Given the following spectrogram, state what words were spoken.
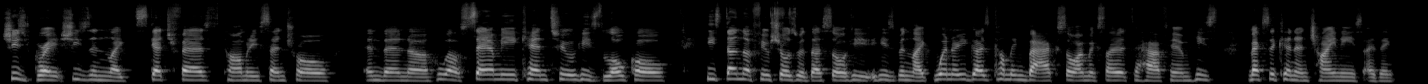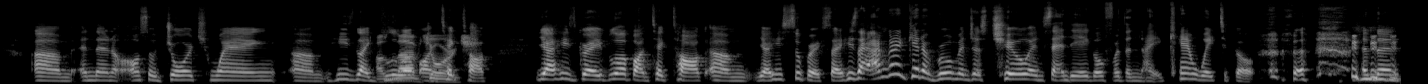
She's great. She's in like Sketchfest, Comedy Central. And then uh, who else? Sammy Ken too. He's local. He's done a few shows with us, so he he's been like, when are you guys coming back? So I'm excited to have him. He's Mexican and Chinese, I think. Um, and then also George Wang. Um, he's like blew up on George. TikTok. Yeah, he's great. Blew up on TikTok. Um, yeah, he's super excited. He's like, I'm gonna get a room and just chill in San Diego for the night. Can't wait to go. and then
